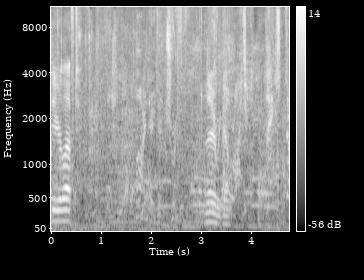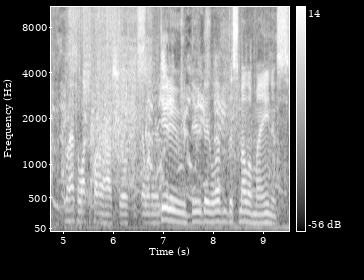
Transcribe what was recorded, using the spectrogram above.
To your left. I need a. There we go. Let's do I'm gonna have to watch the front of the house still. No one is. Dude, dude, they love the smell of my anus.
